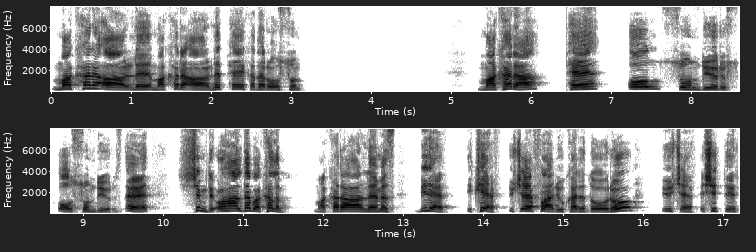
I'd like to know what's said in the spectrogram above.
makara ağırlığı makara ağırlığı P kadar olsun. Makara P olsun diyoruz. Olsun diyoruz. Evet. Şimdi o halde bakalım. Makara ağırlığımız 1F, 2F, 3F var yukarı doğru. 3F eşittir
